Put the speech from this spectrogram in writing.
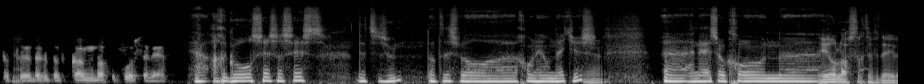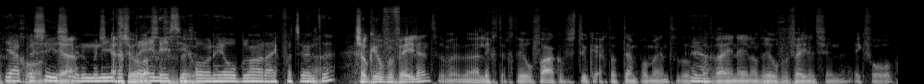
Dat, eh, dat, dat kan ik me wel goed voorstellen, ja. Ja, acht goals, zes assists dit seizoen. Dat is wel eh, gewoon heel netjes. Eh, en hij is ook gewoon... eh, Heel lastig te verdedigen. ja, gewoon. precies. Ja, In de manier van spelen is hij gewoon heel belangrijk voor Twente. Ja. is ook heel vervelend. Hij ligt echt heel vaak, of is natuurlijk echt dat temperament, dat, Ja. dat wij in Nederland heel vervelend vinden. Ik voorop.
